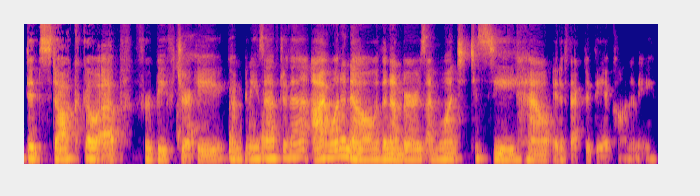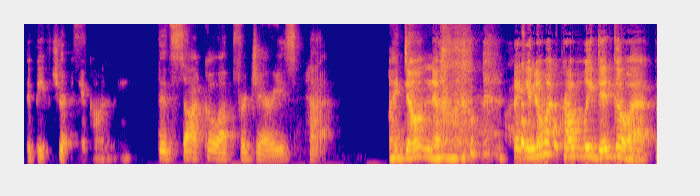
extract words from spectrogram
did stock go up for beef jerky companies after that? I want to know the numbers. I want to see how it affected the economy, the beef jerky Yes. economy. did stock go up for Jerri's hat? I don't know. but you know what probably did go up?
